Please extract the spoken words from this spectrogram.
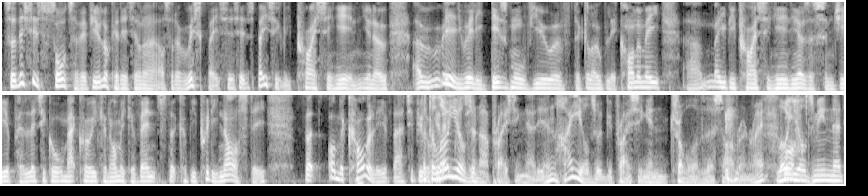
So this is sort of, if you look at it on a, a sort of risk basis, it's basically pricing in, you know, a really, really dismal view of the global economy, uh, maybe pricing in, you know, there's some geopolitical, macroeconomic events that could be pretty nasty. But on the corollary of that, if you But the low yields are not pricing that in. High yields would be pricing in trouble of the sovereign, right? Low Well- yields mean that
